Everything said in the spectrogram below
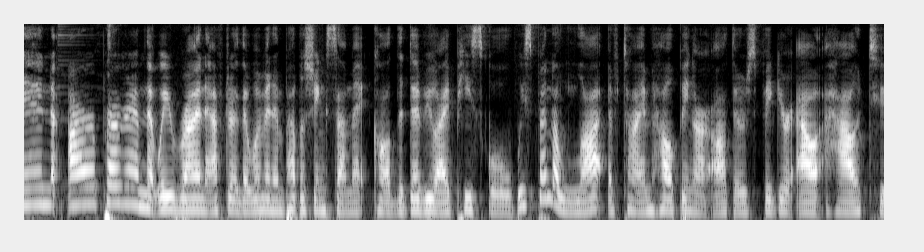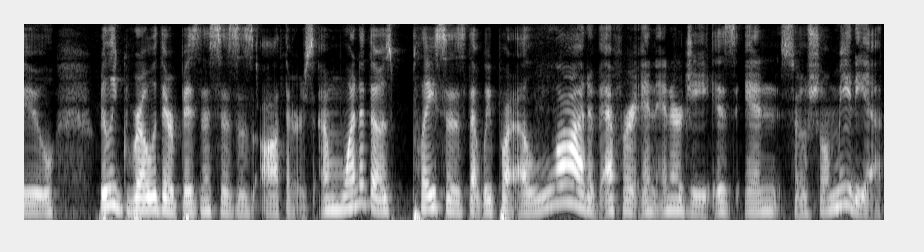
in our program that we run after the Women in Publishing Summit called the WIP School, we spend a lot of time helping our authors figure out how to really grow their businesses as authors. And one of those places that we put a lot of effort and energy is in social media.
